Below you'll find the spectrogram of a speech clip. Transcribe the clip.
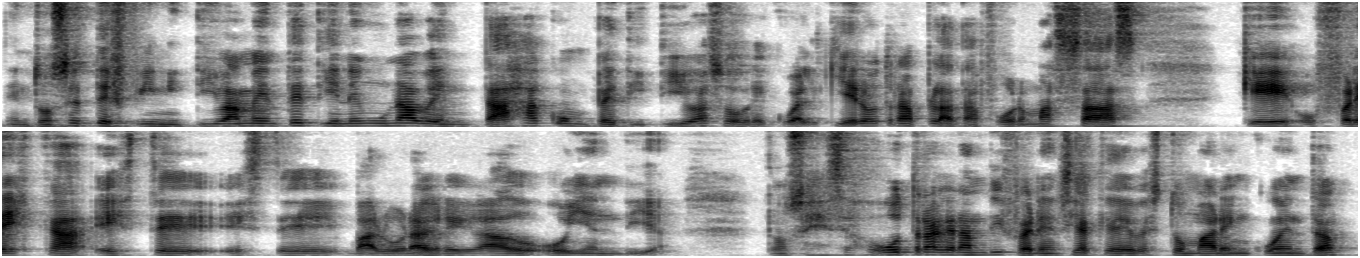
Entonces definitivamente tienen una ventaja competitiva sobre cualquier otra plataforma SaaS que ofrezca este, este valor agregado hoy en día. Entonces esa es otra gran diferencia que debes tomar en cuenta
